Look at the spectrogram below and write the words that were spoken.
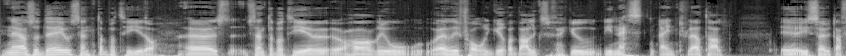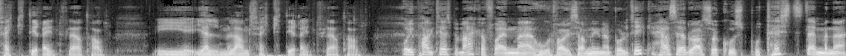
Nei, altså Det er jo Senterpartiet, da. Eh, Senterpartiet har jo eller I forrige valg så fikk jo de nesten rent flertall. Eh, I Sauda fikk de rent flertall. I Hjelmeland fikk de rent flertall. Og i parentes bemerket for en med hovedfag i sammenlignet politikk, her ser du altså hvordan proteststemmene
